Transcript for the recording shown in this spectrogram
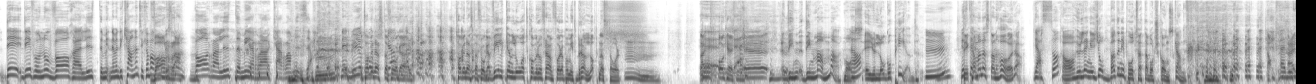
Det, det får nog vara lite mer... Nej men det kan inte. Jag kan bara Vara. vara lite mera Karamia. Mm. Nej, det blir ju Då tar vi nästa göteborgska. fråga här. tar vi nästa fråga. Vilken låt kommer du att framföra på mitt bröllop nästa år? Nej, Eh, okej. Eh, din, din mamma, Måns, Ja. är ju logoped. Mm, Det just kan man nästan höra. Jaså? Ja, hur länge jobbade ni på att tvätta bort skånskan? Är du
